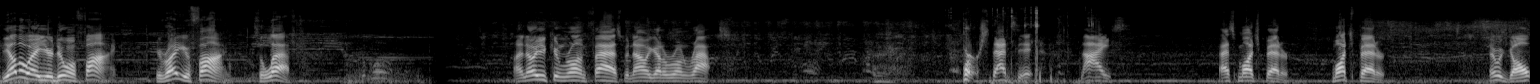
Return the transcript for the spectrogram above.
The other way, you're doing fine. You're right, you're fine. It's the left. I know you can run fast, but now we got to run routes. Burst, that's it. Nice. That's much better. Much better. There we go.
